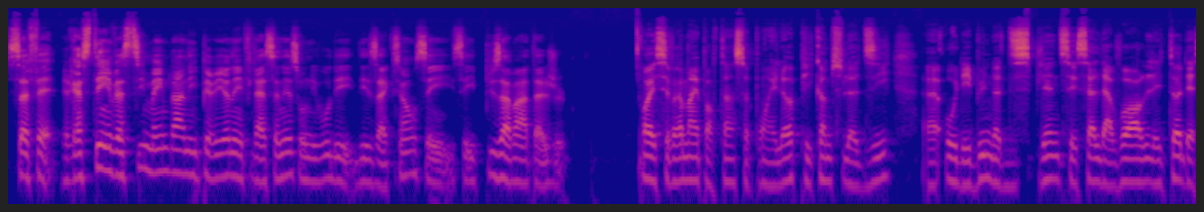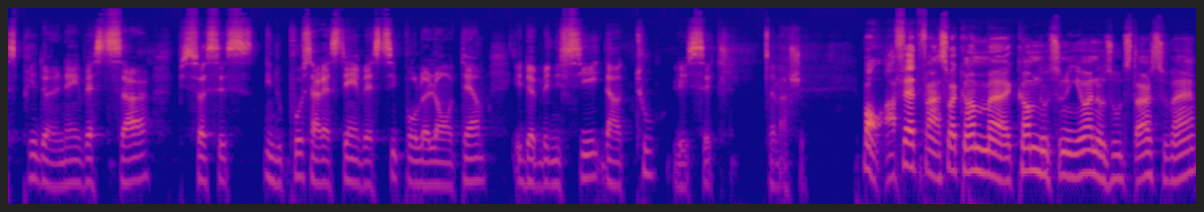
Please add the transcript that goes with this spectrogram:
ce fait. Rester investi, même dans les périodes inflationnistes au niveau des, actions, c'est plus avantageux. Oui, c'est vraiment important ce point-là. Puis comme tu l'as dit, euh, au début, notre discipline, c'est celle d'avoir l'état d'esprit d'un investisseur. Puis ça, il nous pousse à rester investi pour le long terme et de bénéficier dans tous les cycles de marché. Bon, en fait, François, comme, euh, comme nous le soulignons à nos auditeurs souvent,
